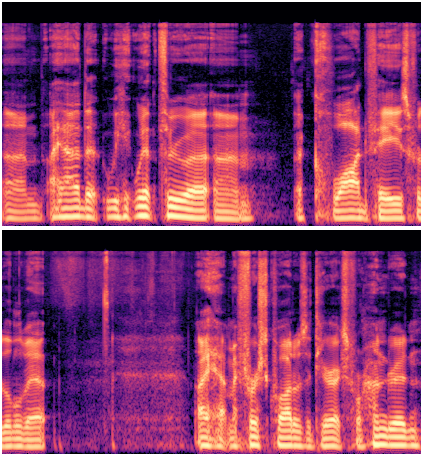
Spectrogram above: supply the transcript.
Um, I had we went through a um, a quad phase for a little bit. I had my first quad was a TRX 400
